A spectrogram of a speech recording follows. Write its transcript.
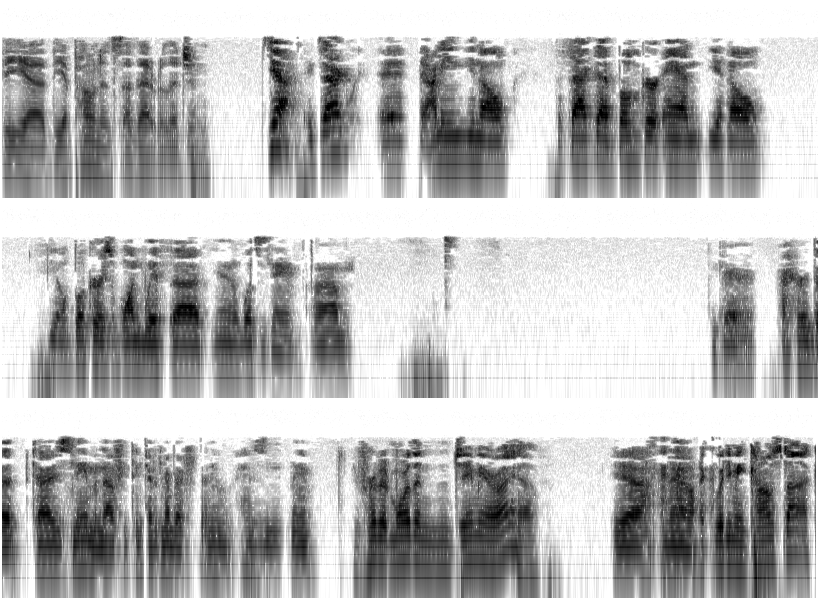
the uh, the opponents of that religion. Yeah, exactly. And, I mean, you know, the fact that Booker and you know, you know, Booker is one with uh, you know, what's his name? Um, I think I I heard that guy's name enough. You think I'd remember his name? You've heard it more than Jamie or I have. Yeah, I know. Like, what do you mean, Comstock?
